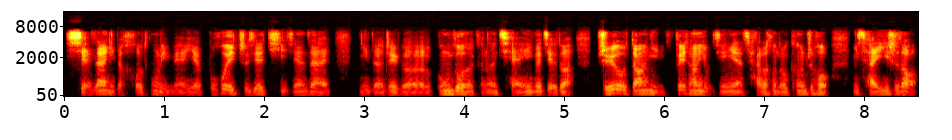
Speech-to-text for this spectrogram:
写在你的合同里面，也不会直接体现在你的这个工作的可能前一个阶段。只有当你非常有经验，踩了很多坑之后，你才意识到，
